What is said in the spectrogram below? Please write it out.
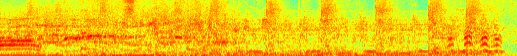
我哈哈哈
